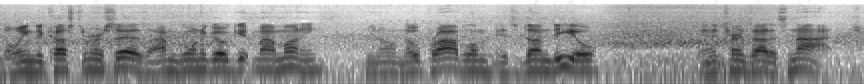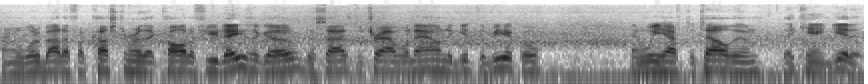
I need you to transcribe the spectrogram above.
knowing the customer says, I'm going to go get my money, you know, no problem, it's done deal and it turns out it's not. I mean, what about if a customer that called a few days ago decides to travel down to get the vehicle and we have to tell them they can't get it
